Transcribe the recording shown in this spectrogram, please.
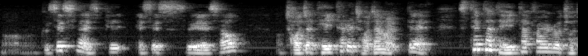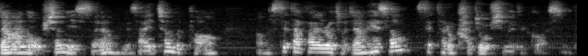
어, 그 SES나 SPSS에서 저자, 데이터를 저장할 때 스테타 데이터 파일로 저장하는 옵션이 있어요. 그래서 아예 처음부터 어, 스테타 파일로 저장해서 스테타로 가져오시면 될 것 같습니다.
